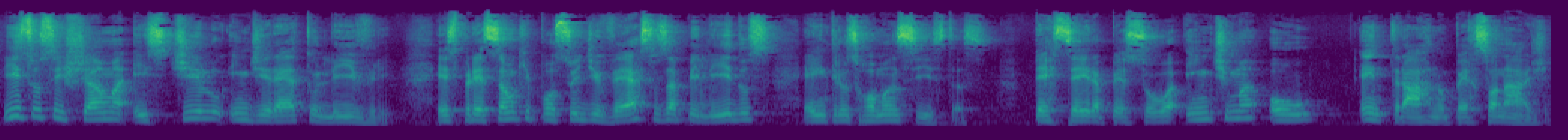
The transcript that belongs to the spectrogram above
Isso se chama estilo indireto livre, expressão que possui diversos apelidos entre os romancistas. Terceira pessoa íntima ou entrar no personagem.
